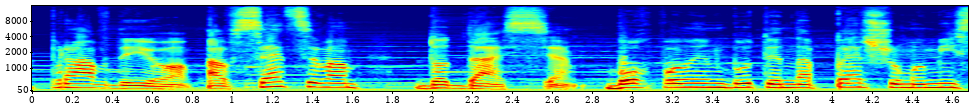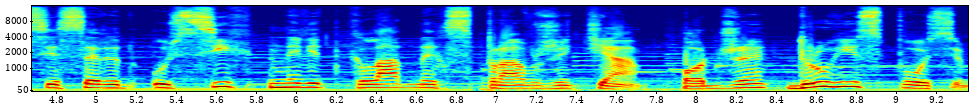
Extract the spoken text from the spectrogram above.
правди Його, а все це вам додасться. Бог повинен бути на першому місці серед усіх невідкладних справ життя. Отже, другий спосіб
